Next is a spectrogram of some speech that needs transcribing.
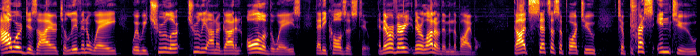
our desire to live in a way where we truly, truly honor God in all of the ways that He calls us to. And there are, very, there are a lot of them in the Bible. God sets us apart to, to press into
